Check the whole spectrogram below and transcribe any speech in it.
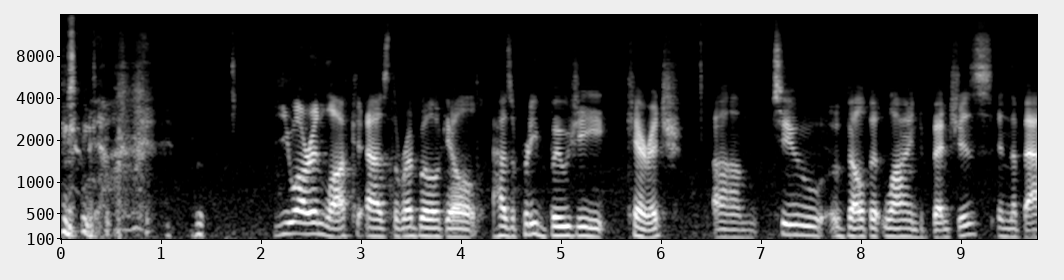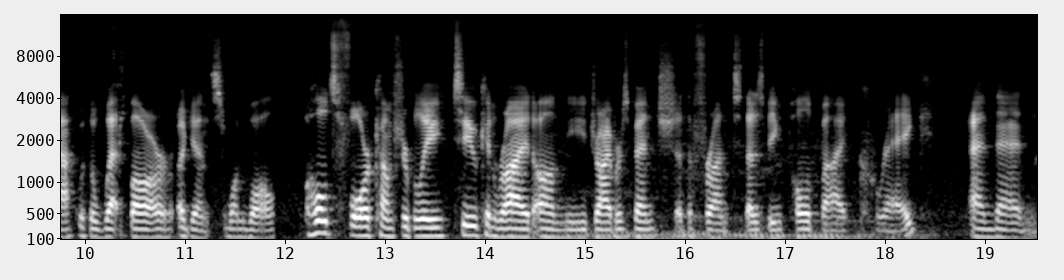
you are in luck as the Red Willow Guild has a pretty bougie carriage. Um, two velvet lined benches in the back with a wet bar against one wall. Holds four comfortably. Two can ride on the driver's bench at the front that is being pulled by Craig. And then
